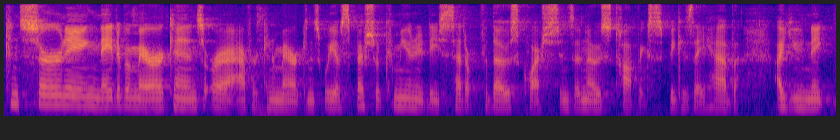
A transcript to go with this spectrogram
concerning Native Americans or African Americans. We have special communities set up for those questions and those topics because they have a unique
